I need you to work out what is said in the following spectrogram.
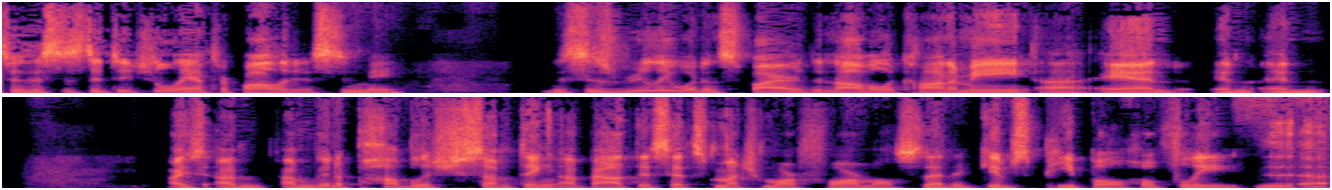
So, this is the digital anthropologist in me. This is really what inspired the novel economy, uh, and and and I, am I'm, I'm going to publish something about this that's much more formal, so that it gives people hopefully uh,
